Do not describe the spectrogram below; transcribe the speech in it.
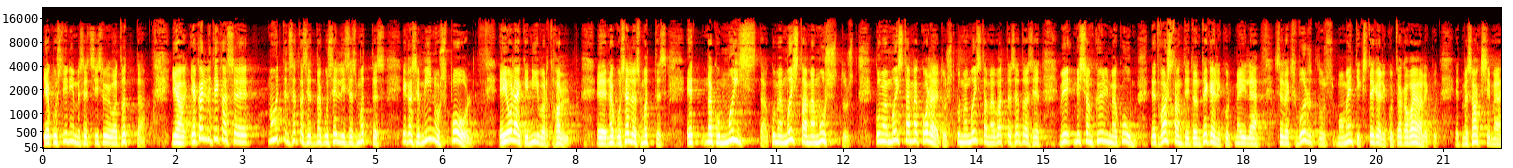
ja kust inimesed siis võivad võtta. ja, ja kallid, ega see ma mõtlen sedasi, et nagu sellises mõttes, ega see miinuspool ei olegi niivõrd halb, eh, nagu selles mõttes, et nagu mõista, kui me mõistame mustust, kui me mõistame koledust, kui me mõistame vaata sedasi, et mis on külm ja kuum, need vastandid on tegelikult meile selleks võrdlusmomendiks tegelikult väga vajalikud, et me saaksime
